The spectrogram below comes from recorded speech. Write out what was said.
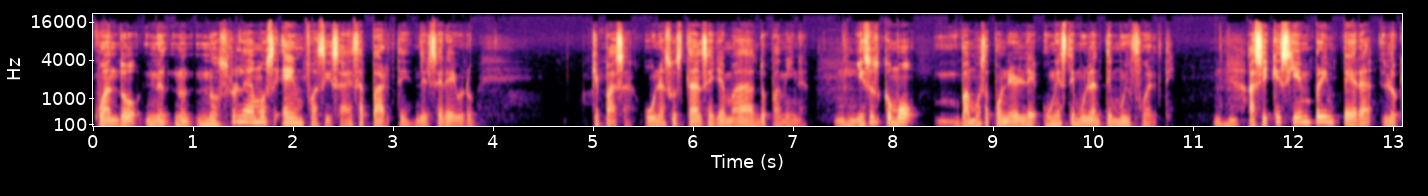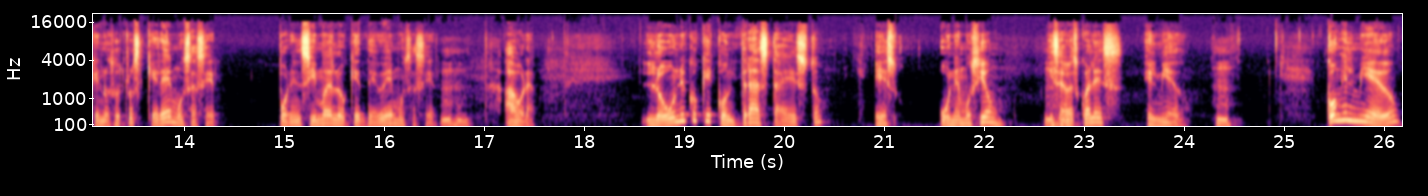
Cuando nosotros le damos énfasis a esa parte del cerebro, ¿qué pasa? Una sustancia llamada dopamina. Y eso es como, vamos a ponerle un estimulante muy fuerte. Así que siempre impera lo que nosotros queremos hacer, por encima de lo que debemos hacer. Ahora, lo único que contrasta esto es una emoción. ¿Y sabes cuál es? El miedo. Con el miedo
